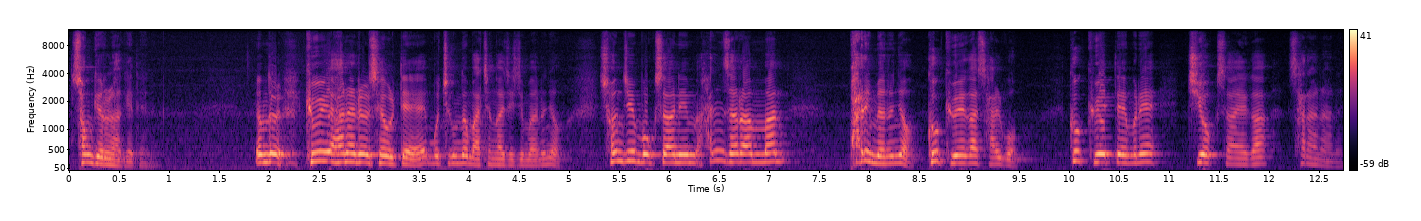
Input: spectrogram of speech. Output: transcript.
선교를 하게 되는. 여러분들 교회 하나를 세울 때 뭐 지금도 마찬가지지만은요. 현지 목사님 한 사람만 바르면은요. 그 교회가 살고 그 교회 때문에 지역 사회가 살아나는.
